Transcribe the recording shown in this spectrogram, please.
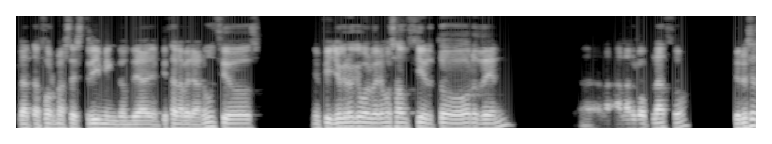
plataformas de streaming donde empiezan a haber anuncios. En fin, yo creo que volveremos a un cierto orden a, largo plazo, pero ese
